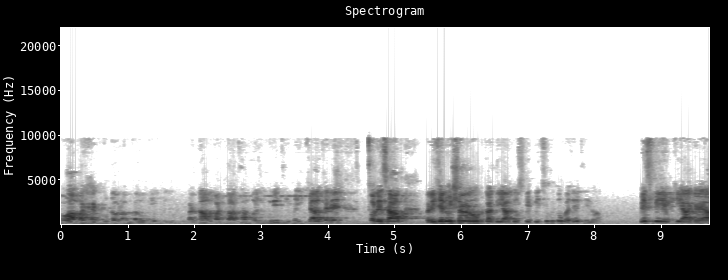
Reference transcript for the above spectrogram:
तो वहाँ पर हेड टू डेवलप करोगे करना पड़ता था, मजबूरी थी भाई, क्या करें? थोड़े साहब रिजर्वेशन नोट कर दिया तो उसके पीछे भी तो वजह थी ना। मिसबिहेव किया गया,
